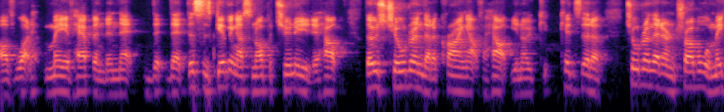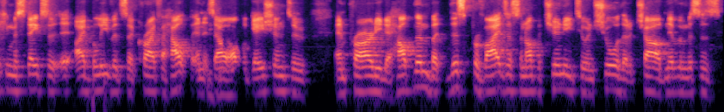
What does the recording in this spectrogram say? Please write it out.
of what may have happened, and that that, that this is giving us an opportunity to help those children that are crying out for help. You know, kids that are children that are in trouble or making mistakes. Uh, I believe it's a cry for help, and it's mm-hmm. our obligation to and priority to help them. But this provides us an opportunity to ensure that a child never misses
